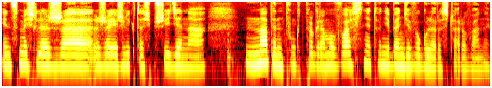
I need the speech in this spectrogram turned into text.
więc myślę, że, że jeżeli ktoś przyjdzie na, na ten punkt programu właśnie, to nie będzie w ogóle rozczarowany.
